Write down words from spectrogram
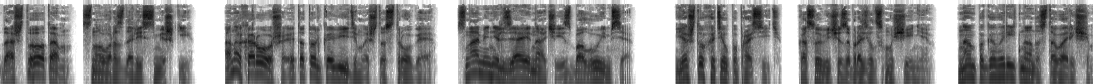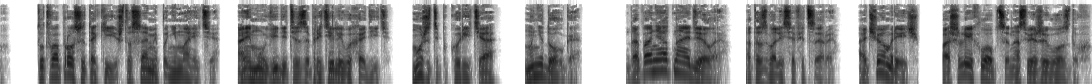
«Да что там?» — снова раздались смешки. «Она хорошая, это только видимость, что строгая. С нами нельзя иначе, избалуемся». «Я что хотел попросить?» — Косович изобразил смущение. «Нам поговорить надо с товарищем. Тут вопросы такие, что сами понимаете. А ему, видите, запретили выходить. Можете покурить, а? Мы недолго». «Да понятное дело», — отозвались офицеры. «О чем речь? Пошли, хлопцы, на свежий воздух».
